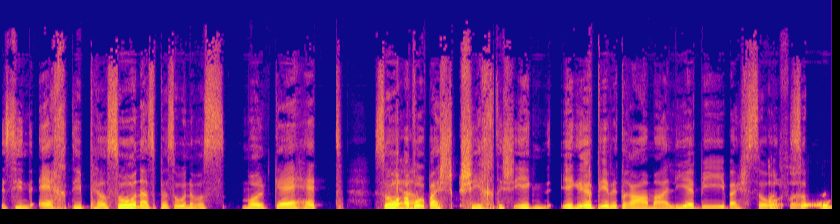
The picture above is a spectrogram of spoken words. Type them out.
es sind echte Personen, also Personen, die es mal gegeben hat, so, Ja. aber weißt, Geschichte ist irgend, irgend eben Drama, Liebe, weißt du, so, Voll, voll. so.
